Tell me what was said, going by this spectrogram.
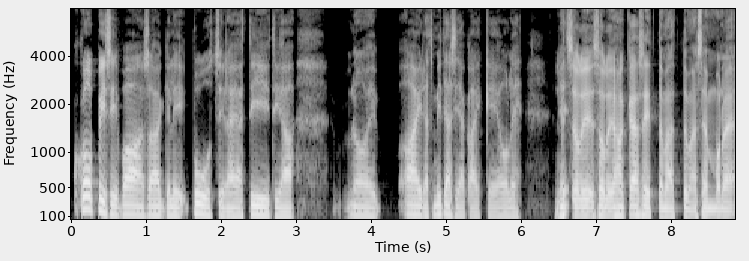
kopisi vaan saakeli puut siinä ja tiit ja noi aidat, mitä siellä kaikkea oli. Niin, se, oli se oli ihan käsittämättömän semmoinen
